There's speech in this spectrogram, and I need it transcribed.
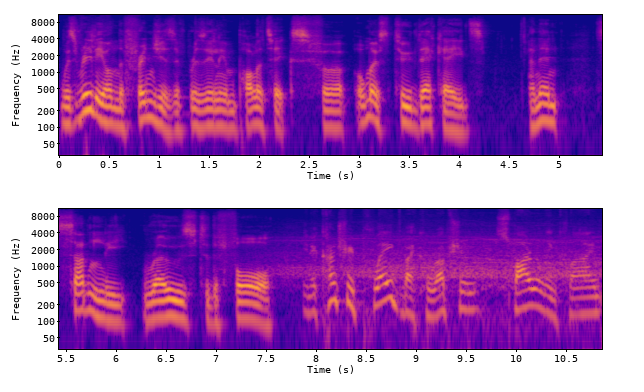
was really on the fringes of Brazilian politics for almost two decades, and then suddenly rose to the fore. In a country plagued by corruption, spiraling crime,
